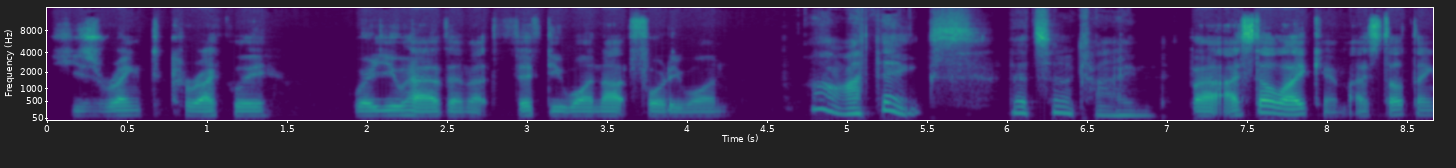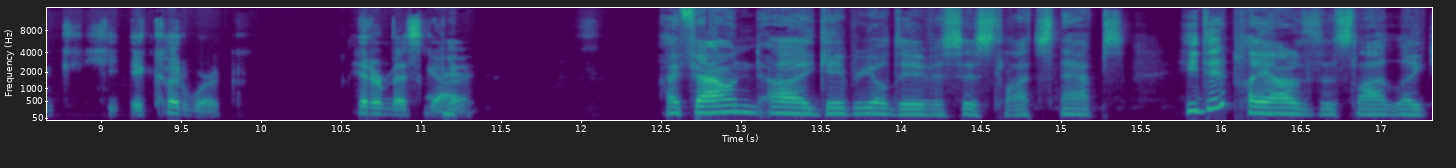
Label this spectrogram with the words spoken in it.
He's ranked correctly where you have him at 51, not 41. oh, thanks. That's so kind. But I still like him. I still think he it could work. Hit or miss guy. Okay. I found uh, Gabriel Davis's slot snaps. He did play out of the slot like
